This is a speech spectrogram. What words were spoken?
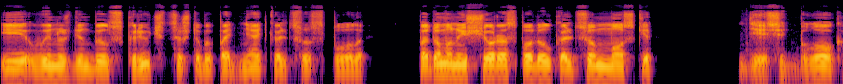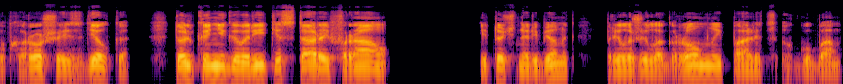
и вынужден был скрючиться, чтобы поднять кольцо с пола. Потом он еще раз подал кольцом мозге. Десять блоков, хорошая сделка. Только не говорите старой фрау. И точно ребенок приложил огромный палец к губам.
